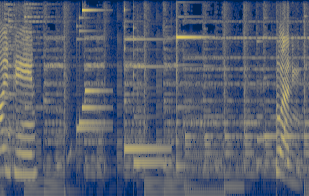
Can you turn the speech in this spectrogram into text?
nineteen, twenty.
